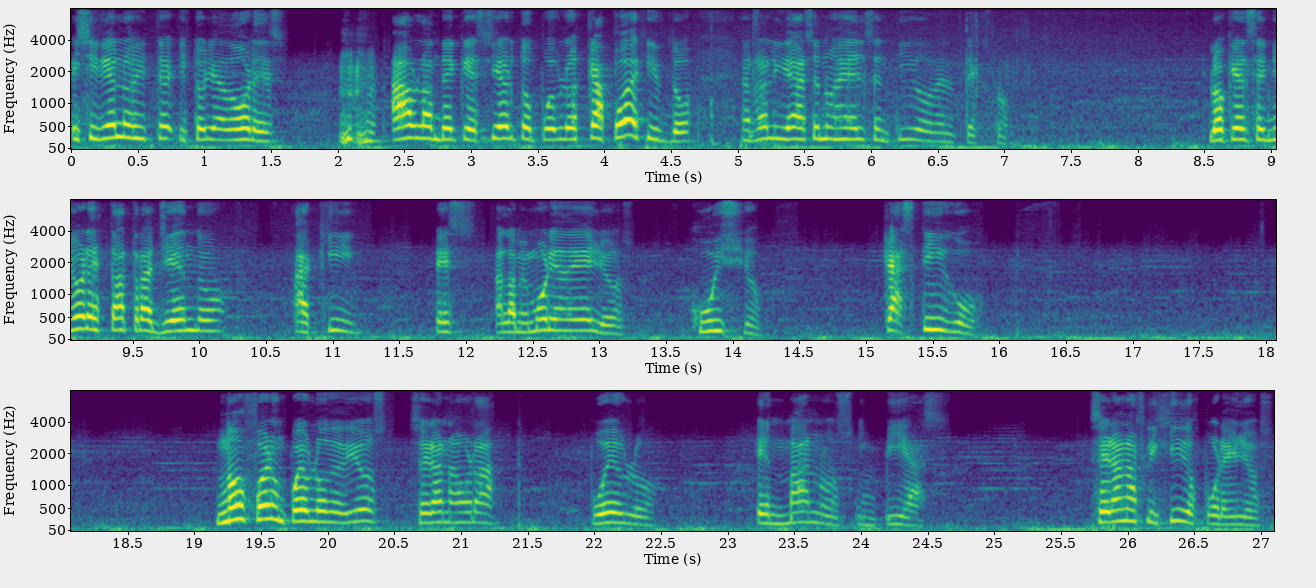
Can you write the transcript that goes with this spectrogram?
Y si bien los historiadores hablan de que cierto pueblo escapó a Egipto, en realidad ese no es el sentido del texto. Lo que el Señor está trayendo aquí es a la memoria de ellos juicio, castigo. No fueron pueblo de Dios, serán ahora pueblo en manos impías. Serán afligidos por ellos.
